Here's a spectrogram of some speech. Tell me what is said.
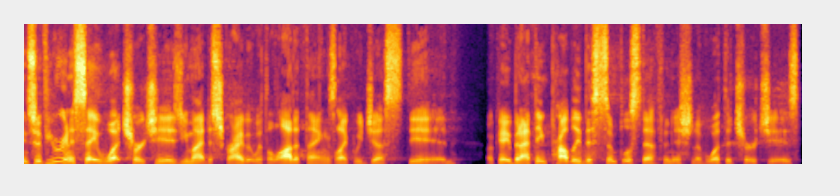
And so, if you were going to say what church is, you might describe it with a lot of things like we just did. Okay, but I think probably the simplest definition of what the church is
